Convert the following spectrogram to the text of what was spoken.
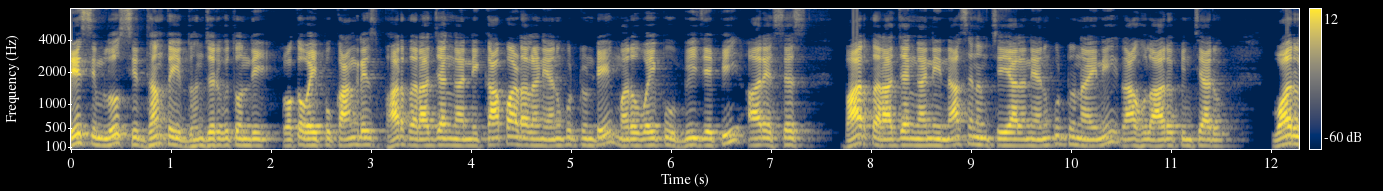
దేశంలో సిద్ధాంత యుద్ధం జరుగుతోంది. ఒకవైపు కాంగ్రెస్ భారత రాజ్యాంగాన్ని కాపాడాలని అనుకుంటుంటే మరోవైపు బీజేపీ ఆర్ఎస్ఎస్ భారత రాజ్యాంగాన్ని నాశనం చేయాలని అనుకుంటున్నాయని రాహుల్ ఆరోపించారు. వారు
